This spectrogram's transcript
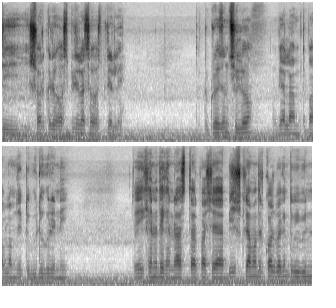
যে সরকারি হসপিটাল আছে হসপিটালে তো একটু প্রয়োজন ছিল, গেলাম তো ভাবলাম যে একটু ভিডিও করে নিই। তো এইখানে দেখেন, রাস্তার পাশে বিশেষ করে আমাদের কসবা কিন্তু বিভিন্ন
